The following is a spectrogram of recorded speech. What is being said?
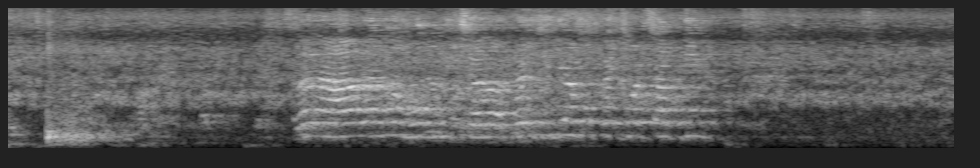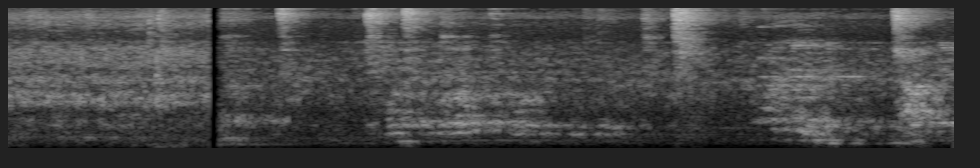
Sir Thank you.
